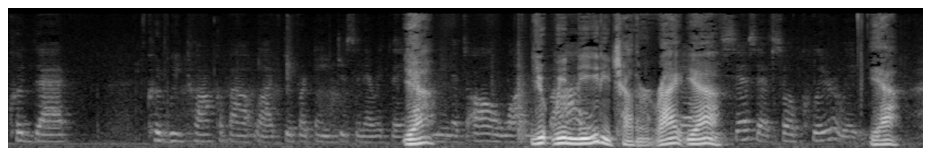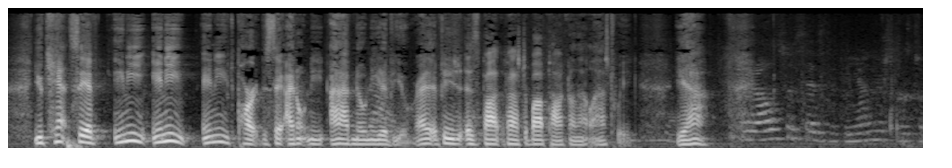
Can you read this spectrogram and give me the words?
could that, could we talk about like different ages and everything? Yeah. I mean, it's all one you, body. We need each other, right? Yeah. yeah. It says that so clearly. Yeah. You can't say of any any any part to say I don't need I have no need right. of you, right? If he, as Pastor Bob talked on that last week, yeah. yeah. It also says that the young are supposed to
